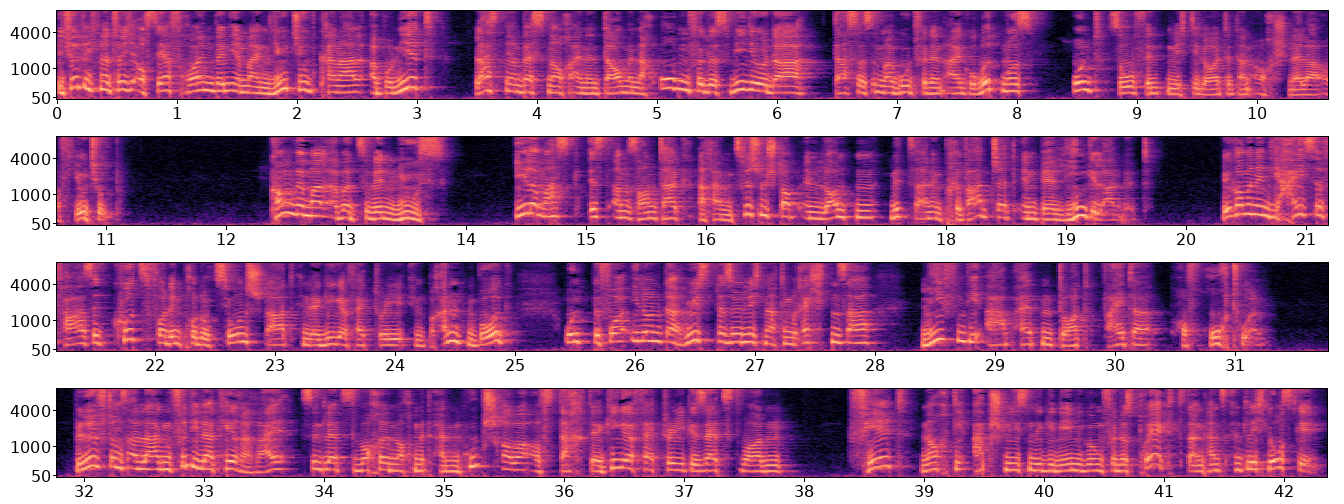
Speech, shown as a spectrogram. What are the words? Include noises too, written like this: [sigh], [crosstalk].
Ich würde mich natürlich auch sehr freuen, wenn ihr meinen YouTube-Kanal abonniert. Lasst mir am besten auch einen Daumen nach oben für das Video da. Das ist immer gut für den Algorithmus und so finden mich die Leute dann auch schneller auf YouTube. Kommen wir mal aber zu den News. Elon Musk ist am Sonntag nach einem Zwischenstopp in London mit seinem Privatjet in Berlin gelandet. Wir kommen in die heiße Phase kurz vor dem Produktionsstart in der Gigafactory in Brandenburg und bevor Elon da höchstpersönlich nach dem Rechten sah, liefen die Arbeiten dort weiter auf Hochtouren. Belüftungsanlagen für die Lackiererei sind letzte Woche noch mit einem Hubschrauber aufs Dach der Gigafactory gesetzt worden fehlt noch die abschließende Genehmigung für das Projekt. Dann kann es endlich losgehen.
